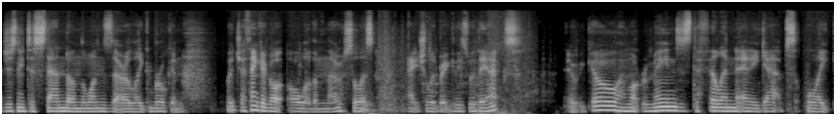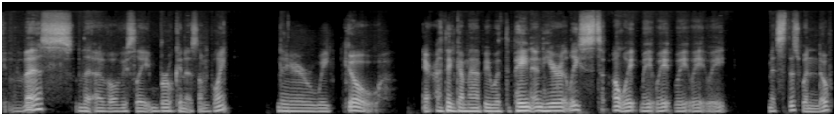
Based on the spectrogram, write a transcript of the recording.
I just need to stand on the ones that are like broken, which I think I got all of them now, so let's actually break these with the axe. There we go, and what remains is to fill in any gaps like this that I've obviously broken at some point. There we go. There, I think I'm happy with the paint in here at least. Oh, wait, wait, wait, wait, wait, wait. Missed this window.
